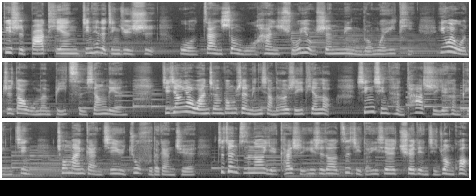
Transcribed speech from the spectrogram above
第十八天，今天的金句是。我赞颂我和所有生命融为一体，因为我知道我们彼此相连。即将要完成丰盛冥想的二十一天了，心情很踏实，也很平静，充满感激与祝福的感觉。这阵子呢，也开始意识到自己的一些缺点及状况，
